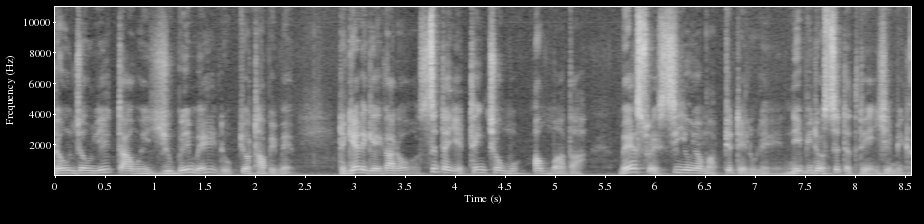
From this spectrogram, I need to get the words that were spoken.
လုံခြုံရေးတာဝန်ယူပေးမယ်လို့ပြောထားပေမဲ့တကယ်တကယ်ကတော့စစ်တပ်ရဲ့ထိန်းချုပ်မှုအောက်မှာသာမဲဆွယ်စီးရုံရမှာဖြစ်တယ်လို့လည်းနေပြည်တော်စစ်တပ်သတင်းအရင်းမြစ်က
